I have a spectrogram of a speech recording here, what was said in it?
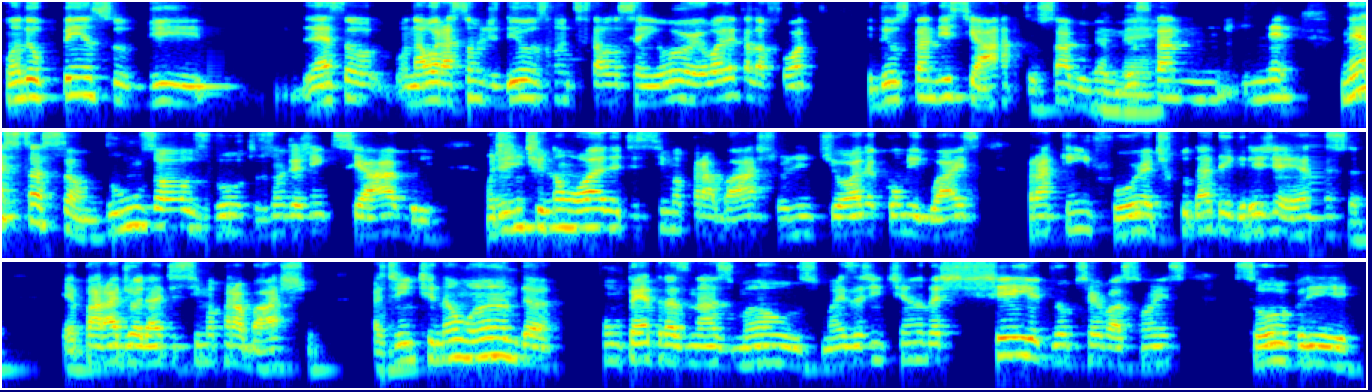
quando eu penso de essa na oração de Deus, onde está o Senhor, eu olho aquela foto e Deus está nesse ato, sabe? Velho? Deus está nessa ação, de uns aos outros, onde a gente se abre, onde a gente não olha de cima para baixo, a gente olha como iguais para quem for. A dificuldade da igreja é essa é parar de olhar de cima para baixo. A gente não anda com pedras nas mãos, mas a gente anda cheia de observações sobre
